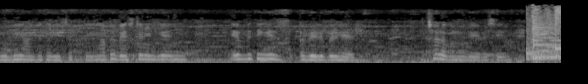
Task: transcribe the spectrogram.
वो भी यहाँ से खरीद सकते हैं। यहाँ पे western Indian everything is available here अच्छा लगा मुझे वैसे।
